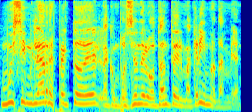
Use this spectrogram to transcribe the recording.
muy similar respecto de la composición del votante del macrismo también.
